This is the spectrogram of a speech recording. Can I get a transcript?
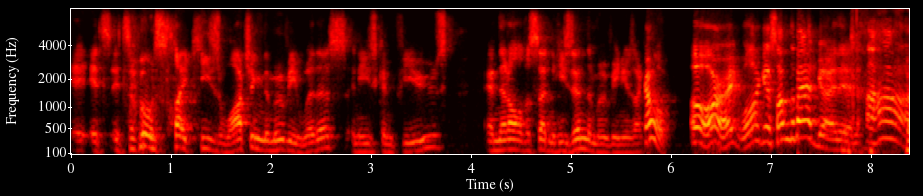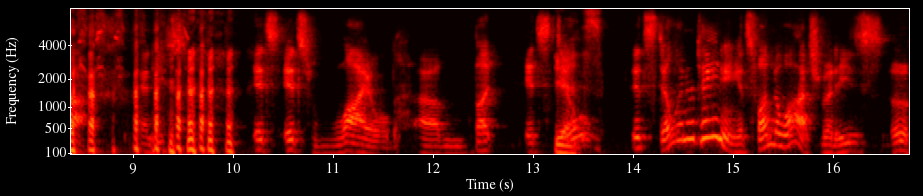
it's it's almost like he's watching the movie with us and he's confused. And then all of a sudden he's in the movie and he's like, "Oh, oh, all right. Well, I guess I'm the bad guy then." Ha ha! And he's it's it's wild, um, but it's still Yes. It's still entertaining. It's fun to watch, but he's oh,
